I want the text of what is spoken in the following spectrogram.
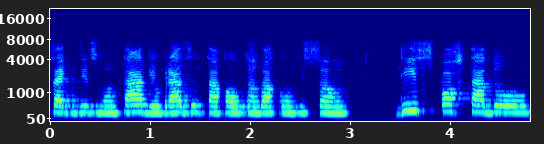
segue desmontado, e o Brasil está voltando à condição de exportador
